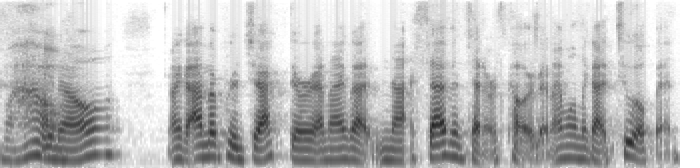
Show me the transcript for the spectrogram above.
Wow. You know? like I'm a projector and I've got not seven centers colored in. I've only got two open,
